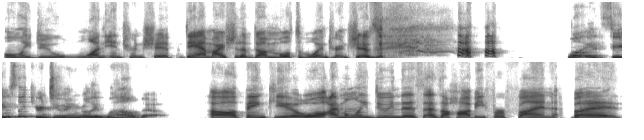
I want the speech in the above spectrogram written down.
only do one internship. Damn, I should have done multiple internships. well, it seems like you're doing really well, though. Oh, thank you. Well, I'm only doing this as a hobby for fun, but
